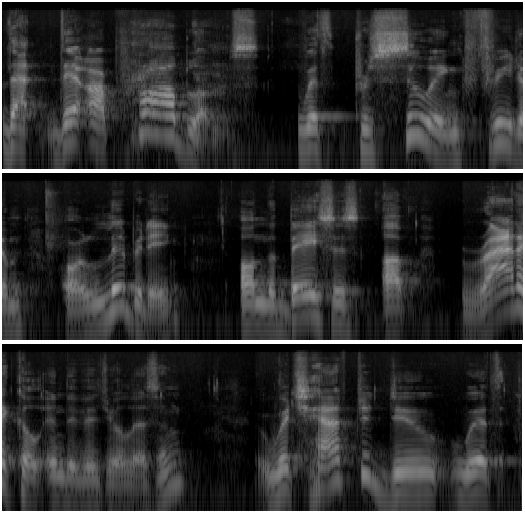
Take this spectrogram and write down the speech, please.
that there are problems with pursuing freedom or liberty on the basis of radical individualism, which have to do with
